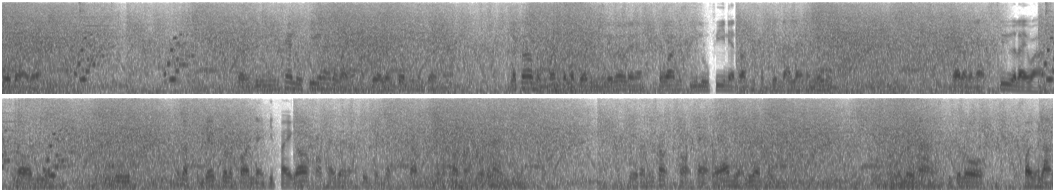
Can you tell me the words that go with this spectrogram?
ตัวแบกเลยอะแต่จริงๆแค่ลูฟี่ก็น่าจะไหวนะครับตัวเริ่มต้นที่มันแจกมาแล้วก็เหมือนมอนแต่ละตัวจะมีเลเวลด้วยนะ เพราะว่าเมื่อกี้ลูฟี่เนี่ยตอนที่ผมเล่นด่านแรกมันไม่หนึ่งบอสออกมาแล้วชื่ออะไรวะรอเรียนคือถ้าแบบผมเรียกตัวละครไหนผิดไปก็ขออภัยด้วยนะคือผมแบบจำตัวละครบางตัวไม่ได้จริงๆโอเค ตอนนี้ก็เกาะแตกแล้วเหลือเลือดมันโหเร็วมากพิกโกลปล่อยพลัง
